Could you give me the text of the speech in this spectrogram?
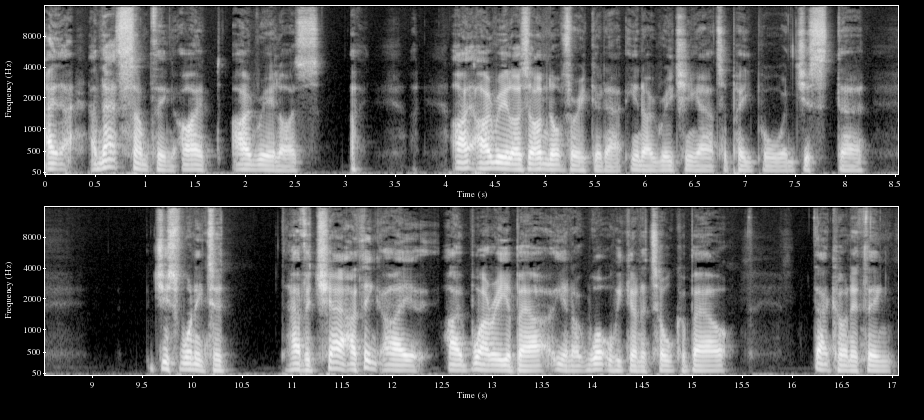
and, and that's something I I realise. I, I realise I'm not very good at, you know, reaching out to people and just uh, just wanting to have a chat. I think I I worry about, you know, what are we going to talk about, that kind of thing.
